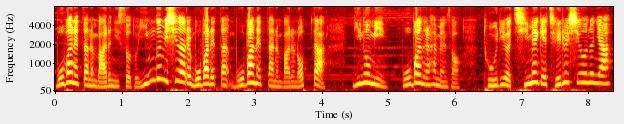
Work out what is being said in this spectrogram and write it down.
모반했다는 말은 있어도 임금이 신하를 모반했다 모반했다는 말은 없다. 이놈이 모반을 하면서 도리어 짐에게 죄를 씌우느냐?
